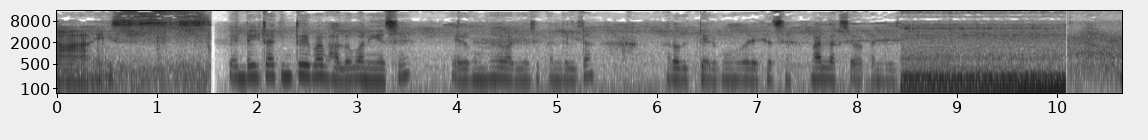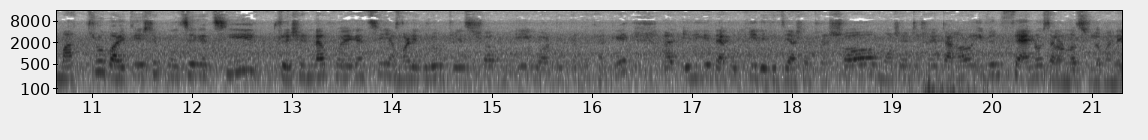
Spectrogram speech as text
নাইস প্যান্ডেলটা কিন্তু এবার ভালো বানিয়েছে। এরকমভাবে বানিয়েছে প্যান্ডেলটা। আর ওদিকটা এরকমভাবে রেখেছে। ভালো লাগছে এবার প্যান্ডেলটা। মাত্র বাড়িতে এসে পৌঁছে গেছি ফ্রেশন আপ হয়ে গেছি। আমার এগুলো ড্রেস সব এই ওয়ার্ডরোবটাতে থাকে। আর এদিকে দেখো কি রেখেছি আসার পরে, সব মশারি টশারি টাঙানো ইভেন ফ্যানও চালানো ছিল মানে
